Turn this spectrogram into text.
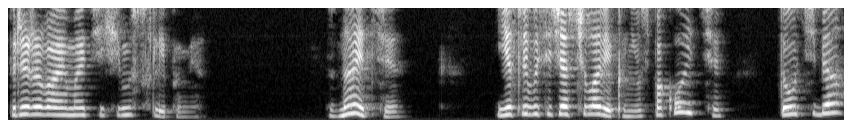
прерываемая тихими всхлипами. Знаете, если вы сейчас человека не успокоите, то у тебя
